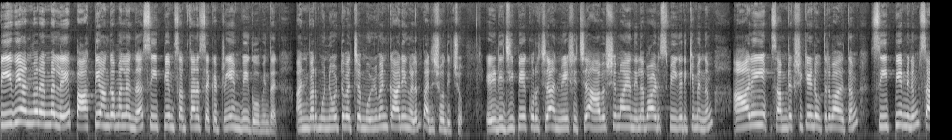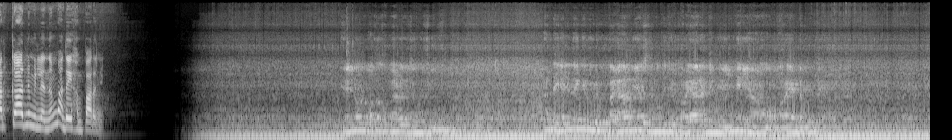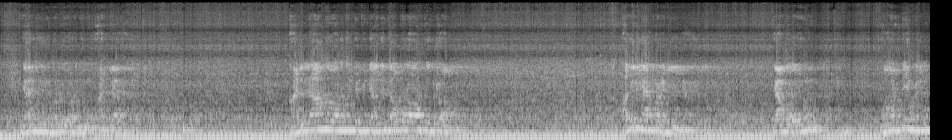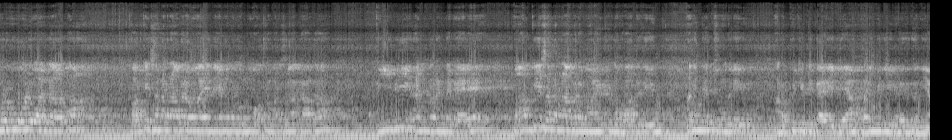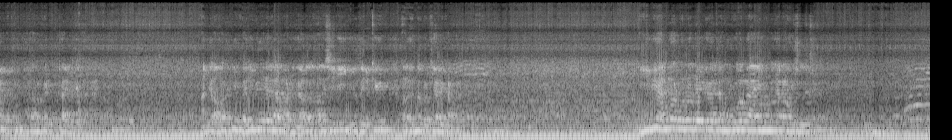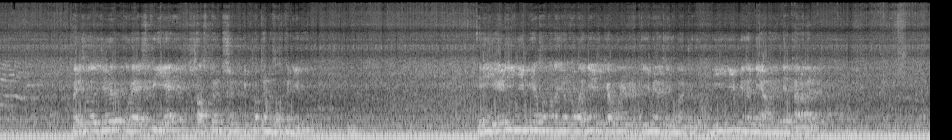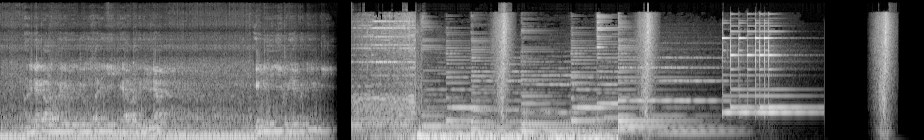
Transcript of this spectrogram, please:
P V Anvar M L A party അംഗമല്ലെന്ന് C P M സംസ്ഥാന secretary M V Govindan. Anvar മുന്നോട്ട് വെച്ച മുഴുവൻ കാര്യങ്ങളും പരിശോധിച്ചു. എ ഡി ജി പിയെ കുറിച്ച് അന്വേഷിച്ച് ആവശ്യമായ നിലപാട് സ്വീകരിക്കുമെന്നും ആരെയും സംരക്ഷിക്കേണ്ട ഉത്തരവാദിത്തം സി പി എമ്മിനും സർക്കാരിനുമില്ലെന്നും അദ്ദേഹം പറഞ്ഞു. എന്നോട് പത്രസമ്മേളനം ചോദിച്ചു. അല്ല എന്തെങ്കിലും ഒരു പരാതിയെ സംബന്ധിച്ച് പറയാനുണ്ടെങ്കിൽ അല്ല എന്ന് പറഞ്ഞിട്ട് പിന്നെ അതിന്റെ അപ്പുറമായിട്ട് കിട്ടണം അതിന് ഞാൻ പഴകിയില്ല. ഞാൻ പറഞ്ഞു പാർട്ടി മെമ്പർ പോലും അല്ലാത്ത പാർട്ടി സംഘടനാപരമായ നിയമങ്ങളൊന്നും മാത്രം മനസ്സിലാക്കാത്ത പി വി അൻവറിന്റെ മേലെ പാർട്ടി സംഘടനാപരമായിട്ടുള്ള ബാധ്യതയും അതിന്റെ ചുമതലയും അർപ്പിച്ചിട്ട് കാര്യമില്ല. പരിമിതിയുണ്ട് എന്ന് ഞാൻ പറഞ്ഞു. അത് അവർക്ക് പരിമിതിയല്ല പാടില്ല അത് ശരി ഇത് തെറ്റ് അത് എന്ന് പ്രഖ്യാപിക്കണം പി വി അൻവർ മുന്നോട്ടേക്ക് വെച്ച മുഴുവൻ കാര്യങ്ങളും ഞങ്ങൾ പരിശോധിച്ചു. പരിശോധിച്ച് ഒരു എസ് എ സസ്പെൻഷൻ ഇപ്പൊ തന്നെ സസ്പെൻഡ് ചെയ്തു. ഇനി എ ഡി ജി പിയെ സംബന്ധിച്ചിടത്തോളം അന്വേഷിക്കാൻ വേണ്ടിയിട്ട് ടീമിനെ തീരുമാനിച്ചു ഡി ജി പി തന്നെയാണ് ഇതിന്റെ തലവൻ. അതിനേക്കാളും വലിയ ഉദ്യോഗസ്ഥൻ ഈ കേരളത്തിലില്ല. എ ഡി ജി പിയെ പറ്റി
